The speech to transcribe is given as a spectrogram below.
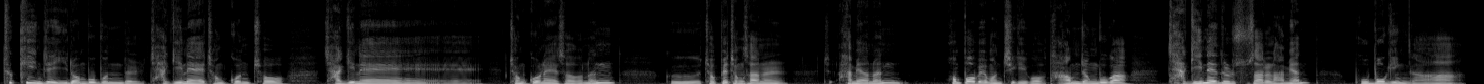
특히 이제 이런 부분들 자기네 정권 초 자기네 정권에서는 그 적폐 청산을 하면은 헌법의 원칙이고 다음 정부가 자기네들 수사를 하면 보복인가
